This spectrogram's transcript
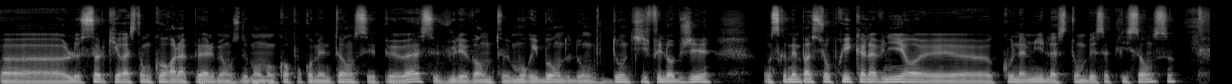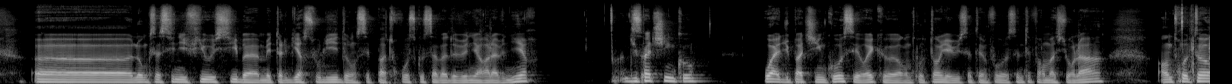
le seul qui reste encore à l'appel, mais on se demande encore pour combien de temps, c'est PES. Vu les ventes moribondes donc, dont il fait l'objet, on ne serait même pas surpris qu'à l'avenir, Konami laisse tomber cette licence. donc ça signifie aussi bah, Metal Gear Solid, on ne sait pas trop ce que ça va devenir à l'avenir. Du pachinko. Ouais, du pachinko, c'est vrai qu'entre temps, il y a eu cette, info, cette information-là. Entre temps,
